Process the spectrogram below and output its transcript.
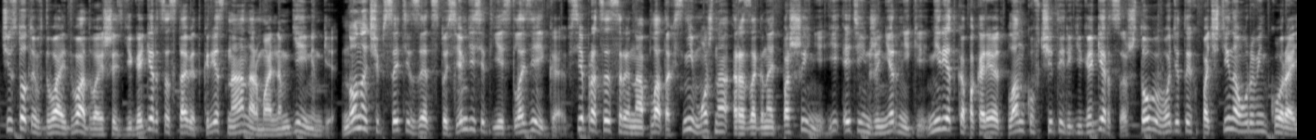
Частоты в 2,2-2,6 ГГц ставят крест на нормальном гейминге. Но на чипсете Z170 есть лазейка. Все процессоры на платах с ним можно разогнать по шине, и эти инженерники нередко покоряют планку в 4 ГГц, что выводит их почти на уровень Core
